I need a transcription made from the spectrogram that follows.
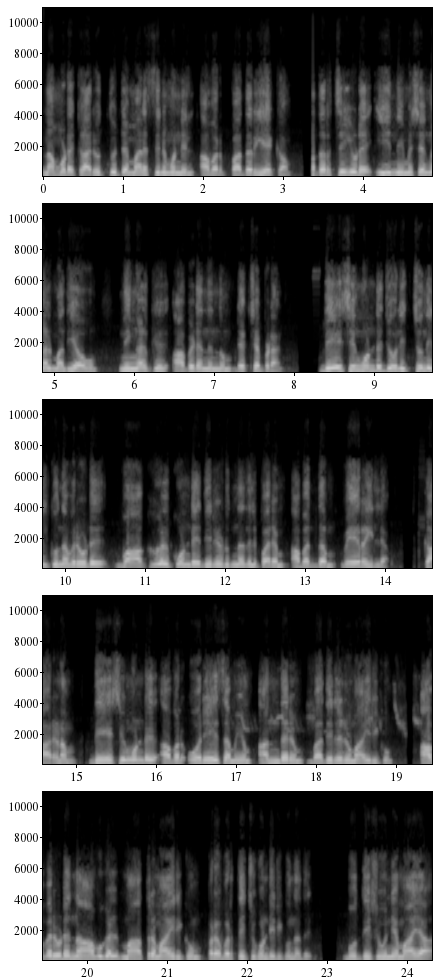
നമ്മുടെ കരുത്തുറ്റ മനസ്സിന് മുന്നിൽ അവർ പതറിയേക്കാം. പതർച്ചയുടെ ഈ നിമിഷങ്ങൾ മതിയാവും നിങ്ങൾക്ക് അവിടെ നിന്നും രക്ഷപ്പെടാൻ. ദേഷ്യം കൊണ്ട് ജ്വലിച്ചു നിൽക്കുന്നവരോട് വാക്കുകൾ കൊണ്ട് എതിരിടുന്നതിൽ പരം അബദ്ധം വേറെയില്ല. കാരണം ദേഷ്യം കൊണ്ട് അവർ ഒരേ സമയം അന്തരും ബധിരരുമായിരിക്കും. അവരുടെ നാവുകൾ മാത്രമായിരിക്കും പ്രവർത്തിച്ചു കൊണ്ടിരിക്കുന്നത്. ബുദ്ധിശൂന്യമായ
